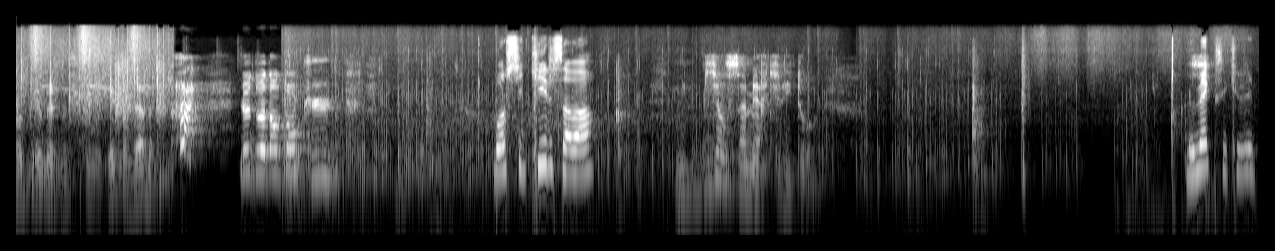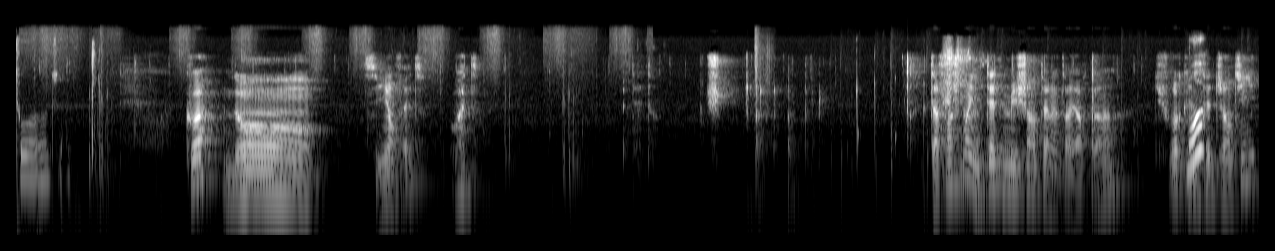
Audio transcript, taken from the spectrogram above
Ok, ben, je me suis connecté comme d'hab. Le doigt dans ton cul Bon, c'est kill, ça va. Bien sa mère, Kirito. Le mec, c'est Kirito. Hein, Quoi? Non Si, en fait. What? Peut-être. T'as franchement une tête méchante à l'intérieur, toi. Hein tu crois que une tête gentille?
